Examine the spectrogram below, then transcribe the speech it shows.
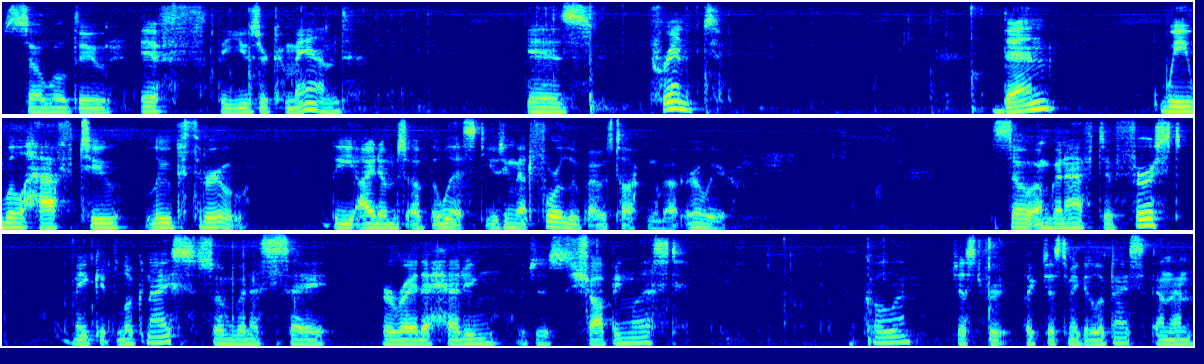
So we'll do if the user command is print then we will have to loop through the items of the list using that for loop I was talking about earlier. So I'm going to have to first make it look nice. So I'm going to say or write a heading, which is shopping list colon, just for like just to make it look nice. And then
